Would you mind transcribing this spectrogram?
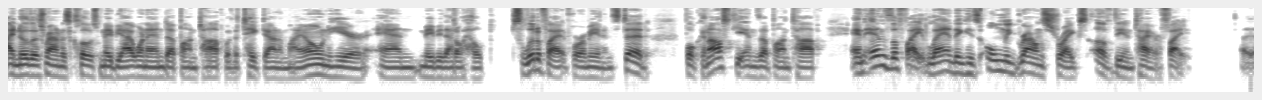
I know this round is close. Maybe I want to end up on top with a takedown of my own here, and maybe that'll help solidify it for me. And instead, Volkanovski ends up on top and ends the fight landing his only ground strikes of the entire fight. Uh,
